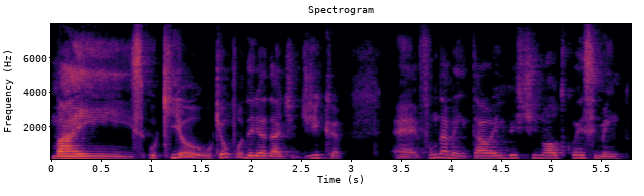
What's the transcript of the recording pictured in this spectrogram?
Mas o que, eu, o que eu poderia dar de dica é, fundamental é investir no autoconhecimento.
